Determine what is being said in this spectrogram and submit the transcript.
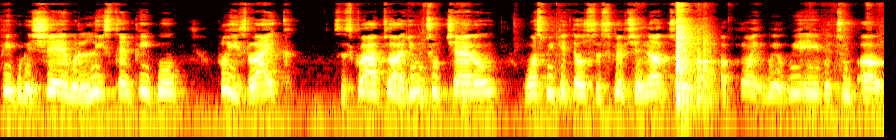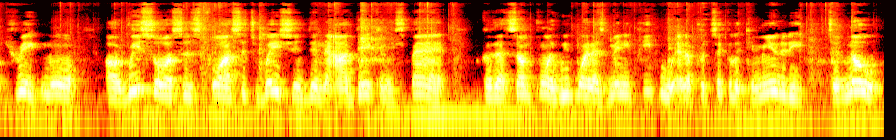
people to share with at least 10 people. Please like, subscribe to our YouTube channel. Once we get those subscription up to a point where we're able to uh, create more uh, resources for our situation, then the idea can expand. Because at some point, we want as many people in a particular community to know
